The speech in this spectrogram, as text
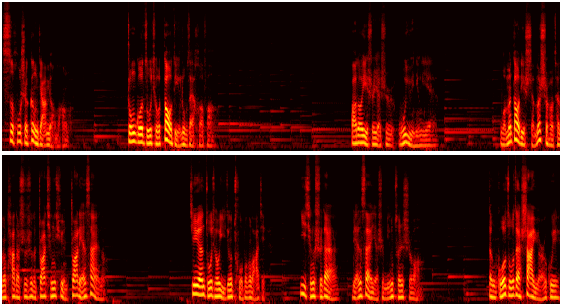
似乎是更加渺茫了。中国足球到底路在何方？巴多一时也是无语凝噎。我们到底什么时候才能踏踏实实的抓青训、抓联赛呢？金元足球已经土崩瓦解，疫情时代联赛也是名存实亡。等国足再铩羽而归，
